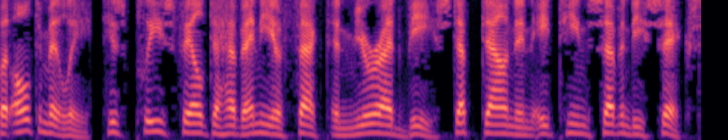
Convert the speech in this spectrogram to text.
but ultimately, his pleas failed to have any effect and Murad V stepped down in 1876.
